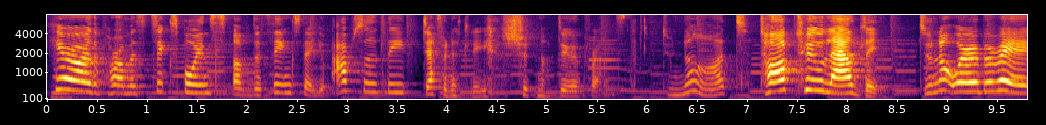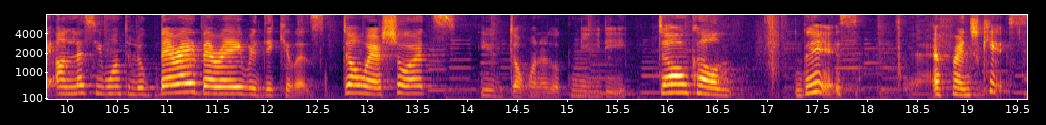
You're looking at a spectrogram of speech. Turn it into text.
Here are the promised six points of the things that you absolutely, definitely should not do in France. Do not talk too loudly. Do not wear a beret unless you want to look beret, beret ridiculous. Don't wear shorts. You don't want to look needy. Don't call this a French kiss.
